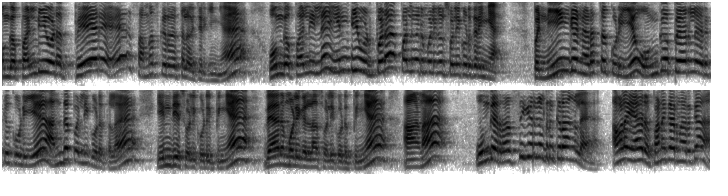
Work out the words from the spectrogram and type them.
உங்கள் பள்ளியோட பேரே சமஸ்கிருதத்தில் வச்சுருக்கீங்க. உங்கள் பள்ளியில் இந்தி உட்பட பல்வேறு மொழிகள் சொல்லி கொடுக்குறீங்க. இப்போ நீங்கள் நடத்தக்கூடிய உங்கள் பேரில் இருக்கக்கூடிய அந்த பள்ளிக்கூடத்தில் இந்தி சொல்லி கொடுப்பீங்க வேறு மொழிகள்லாம் சொல்லி கொடுப்பீங்க. ஆனால் உங்கள் ரசிகர்கள் இருக்கிறாங்களே அவளாம் யார்? பணக்காரனா இருக்கான்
